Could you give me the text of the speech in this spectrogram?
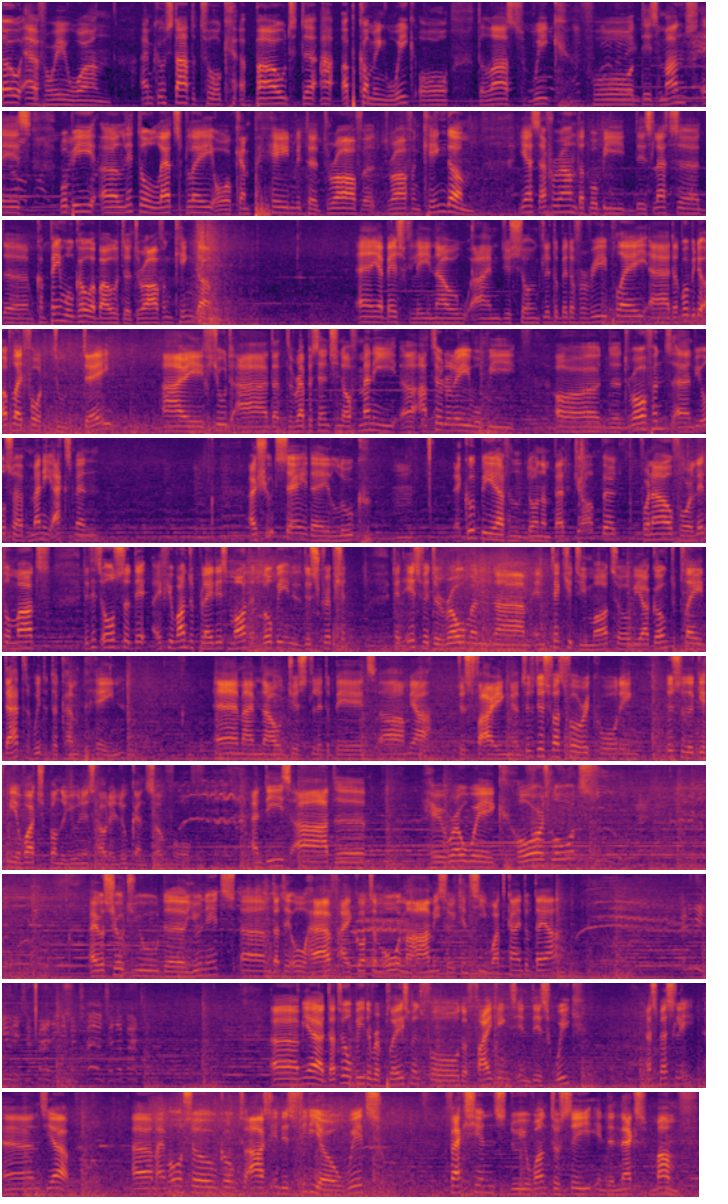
Hello everyone. I'm going to start to talk about the uh, upcoming week or the last week for this month is will be a little let's play or campaign with the Drav uh, Dwarven Kingdom. Yes everyone that will be this let's uh, the campaign will go about the Dwarven Kingdom. And yeah, basically now I'm just showing a little bit of a replay. Uh, that will be the upload for today. I should add that the representation of many uh, artillery will be uh, the Dwarfens and we also have many X-Men. I should say they look... Mm, they could be having done a better job, but for now, for little mods, this is also, if you want to play this mod, it will be in the description. It is with the Roman um, Antiquity mod, so we are going to play that with the campaign. And I'm now just a little bit, um, yeah, just firing, and just, just was for recording, just to give me a watch upon the units, how they look and so forth. And these are the heroic horse lords. I will show you the units um, that they all have. I got them all in my army so you can see what kind of they are. Um, yeah, that will be the replacement for the Vikings in this week, especially. And yeah, um, I'm also going to ask in this video which factions do you want to see in the next month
